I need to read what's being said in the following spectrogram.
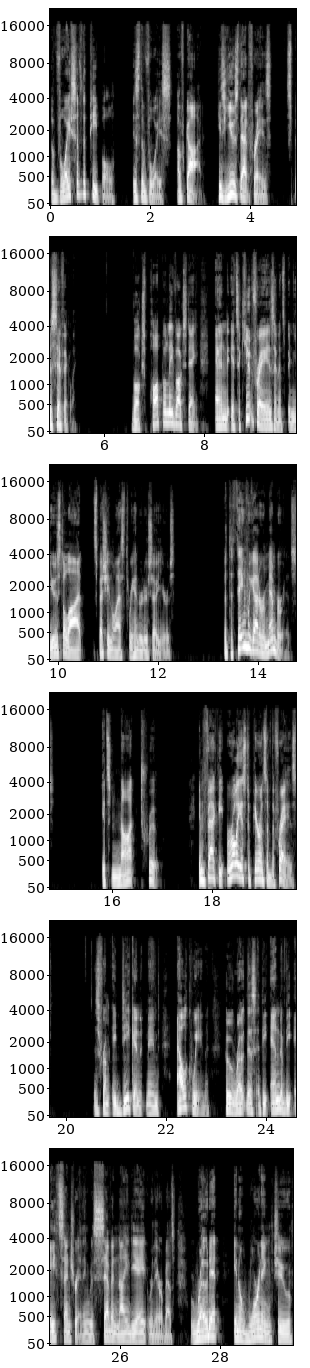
The voice of the people is the voice of God. He's used that phrase specifically. Vox populi, vox Dei. And it's a cute phrase and it's been used a lot, especially in the last 300 or so years. But the thing we got to remember is it's not true. In fact, the earliest appearance of the phrase is from a deacon named Alcuin, who wrote this at the end of the 8th century. I think it was 798 or thereabouts. Wrote it in a warning to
